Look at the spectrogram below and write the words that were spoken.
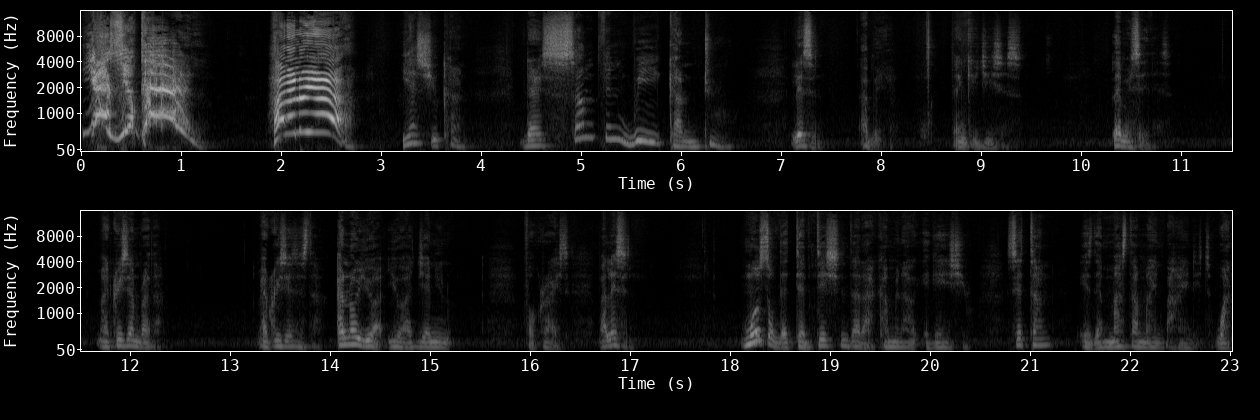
Yes, you can. Hallelujah. Yes, you can. There's something we can do. Listen, I mean, thank you, Jesus. Let me say this. My Christian brother, my Christian sister, I know you are, you are genuine for Christ. But listen, most of the temptations that are coming out against you, Satan is the mastermind behind it. One.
